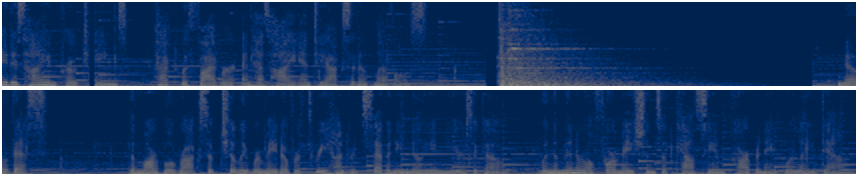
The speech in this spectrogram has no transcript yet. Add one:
It is high in proteins, packed with fiber, and has high antioxidant levels. Know this. The marble rocks of Chile were made over 370 million years ago, when the mineral formations of calcium carbonate were laid down.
